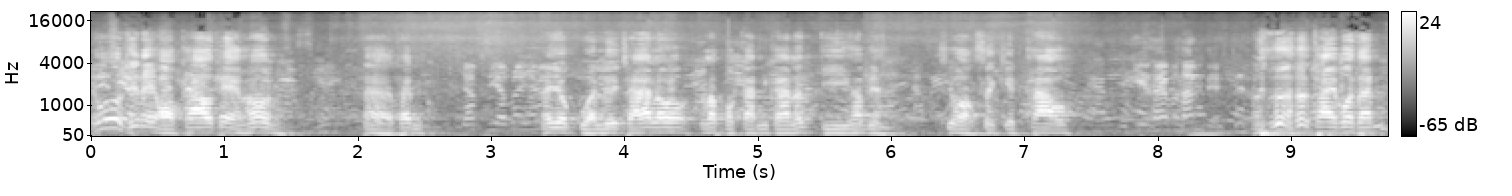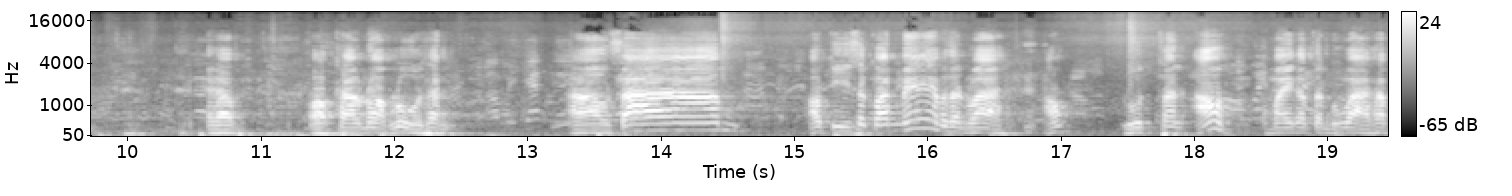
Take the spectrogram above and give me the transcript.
โอ้จะได้ออกข่าวแท้ห้องอ่าท่านนายกกวนหรือช้าเรารับประกันการรันตีครับเนี่ยที่ออกสเก็ตข่าวไทยพอทันนะครับ ออกข่าวนอกลู่ท่านเอาสามเอาตีสกอนแม่มาท่านว่าเอา หลุดท่านเอาทำไมครับท่านผู้ว่าครับ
